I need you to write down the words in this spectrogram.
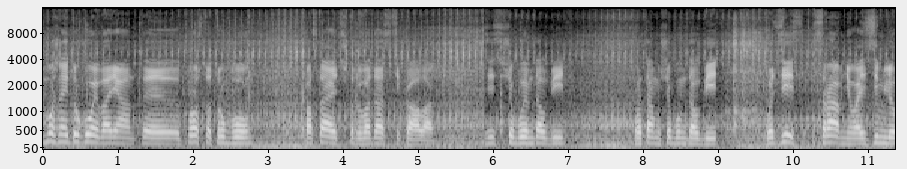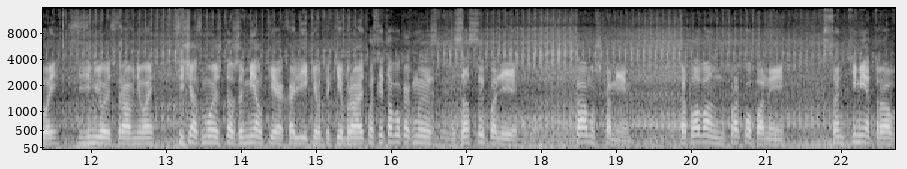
Можно и другой вариант, э, просто трубу поставить, чтобы вода стекала. Здесь еще будем долбить. Вот там еще будем долбить. Вот здесь сравнивая с землей, с землей сравнивай. Сейчас можешь даже мелкие халики вот такие брать. После того, как мы засыпали камушками, котлован прокопанный сантиметров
